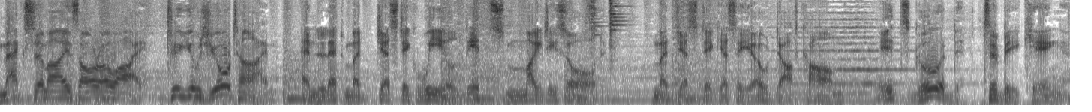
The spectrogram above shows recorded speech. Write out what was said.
Maximize ROI to use your time and let Majestic wield its mighty sword. MajesticSEO.com. It's good to be king.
